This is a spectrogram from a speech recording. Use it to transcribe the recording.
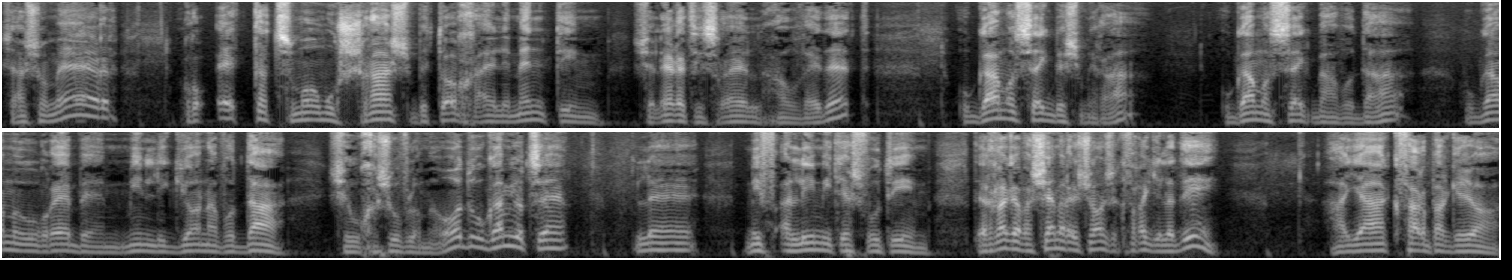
שהשומר רואה את עצמו מושרש בתוך האלמנטים של ארץ ישראל העובדת, הוא גם עוסק בשמירה, הוא גם עוסק בעבודה, הוא גם מעורה במין ליגיון עבודה שהוא חשוב לו מאוד, והוא גם יוצא למפעלים התיישבותיים. דרך אגב, השם הראשון של כפר גלעדי היה כפר בר גיורא.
